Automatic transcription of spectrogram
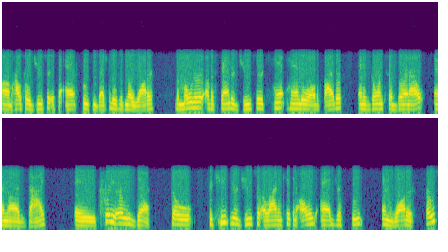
um, household juicer is to add fruits and vegetables with no water. The motor of a standard juicer can't handle all the fiber and is going to burn out and uh, die a pretty early death. So to keep your juicer alive and kicking, always add your fruit and water first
